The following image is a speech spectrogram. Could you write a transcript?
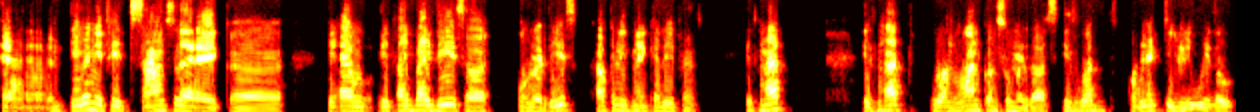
And even if it sounds like, uh, yeah, if I buy this or over this, how can it make a difference? It's not. It's not what one consumer does. It's what collectively we do.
